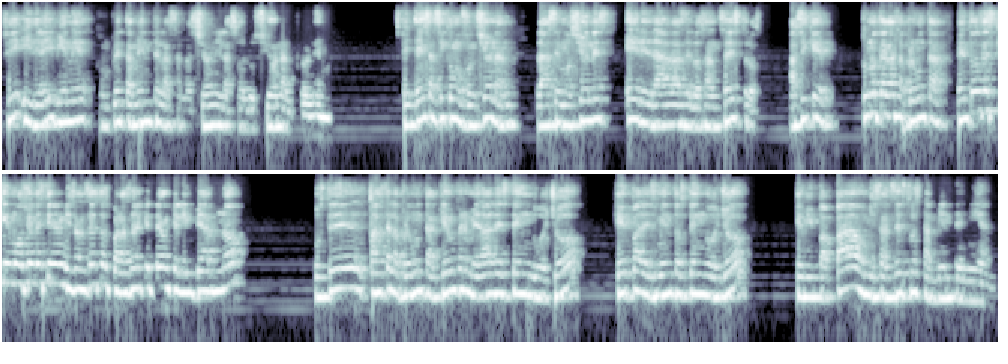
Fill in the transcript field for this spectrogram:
¿Sí? Y de ahí viene completamente la sanación y la solución al problema. Es así como funcionan las emociones heredadas de los ancestros. Así que tú no te hagas la pregunta, entonces, ¿qué emociones tienen mis ancestros para hacer que tengo que limpiar? No. Usted hace la pregunta, ¿qué enfermedades tengo yo? ¿Qué padecimientos tengo yo? Que mi papá o mis ancestros también tenían.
